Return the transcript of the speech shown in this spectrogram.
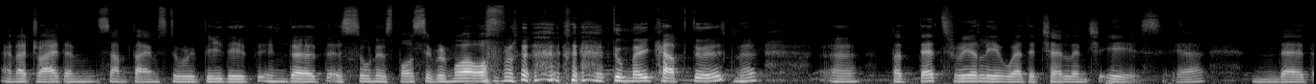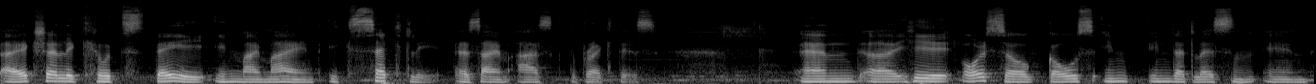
and I try then sometimes to repeat it in that as soon as possible, more often, to make up to it. No? Uh, but that's really where the challenge is. Yeah, that I actually could stay in my mind exactly as I'm asked to practice. And uh, he also goes in in that lesson in.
